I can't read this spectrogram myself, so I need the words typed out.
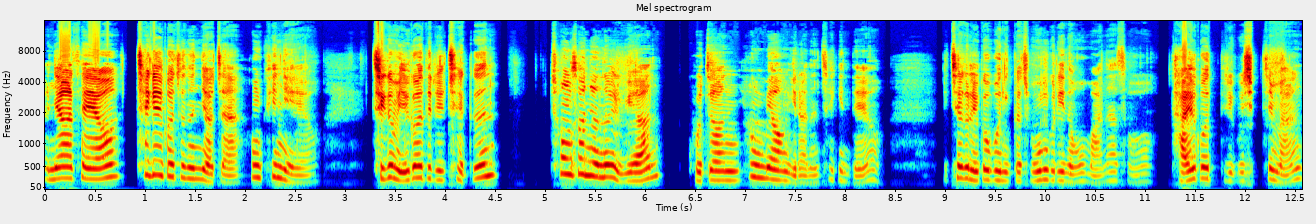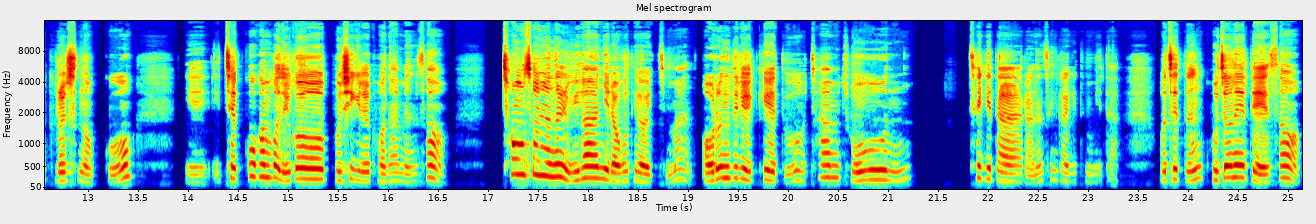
안녕하세요. 책 읽어주는 여자 홍퀸이에요. 지금 읽어드릴 책은 청소년을 위한 고전혁명이라는 책인데요. 이 책을 읽어보니까 좋은 글이 너무 많아서 다 읽어드리고 싶지만 그럴 순 없고 예, 이 책 꼭 한번 읽어보시기를 권하면서 청소년을 위한이라고 되어 있지만 어른들이 읽기에도 참 좋은 책이다라는 생각이 듭니다. 어쨌든 고전에 대해서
